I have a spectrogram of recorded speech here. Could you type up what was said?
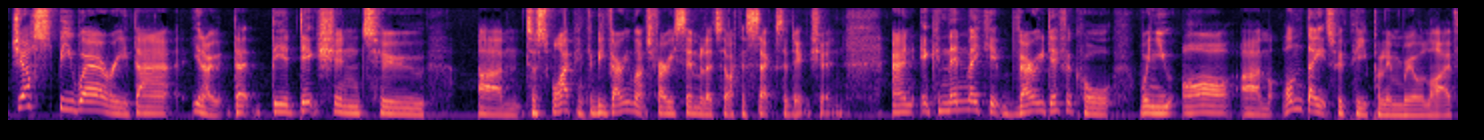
just be wary that you know that the addiction to um, to swiping can be very much very similar to like a sex addiction. And it can then make it very difficult when you are um, on dates with people in real life,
